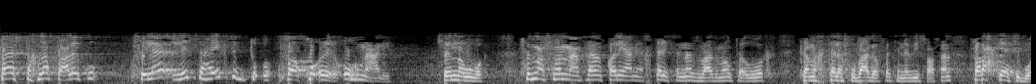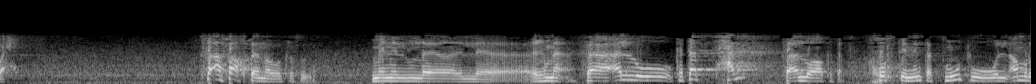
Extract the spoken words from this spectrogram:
فاستخلفت عليكم فلا لسه هيكتب فأغمى عليه. سيدنا أبو بكر سيدنا عثمان بن عفان قال يعني يختلف الناس بعد موت أبو بكر كما اختلفوا بعد وفاة النبي صلى الله عليه وسلم فراح كاتب واحد. فأفاق سيدنا أبو بكر الصديق من ال- الإغماء. فقال له كتبت حد فقال له آه كتبت خفت إن أنت تموت والأمر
